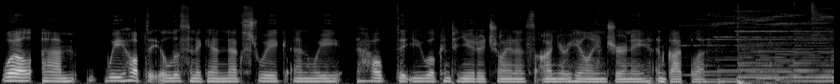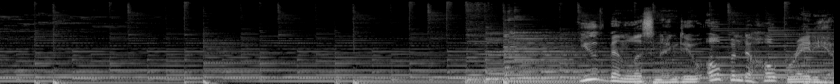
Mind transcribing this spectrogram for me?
Well, um, we hope that you'll listen again next week, and we hope that you will continue to join us on your healing journey. And God bless. You've been listening to Open to Hope Radio,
